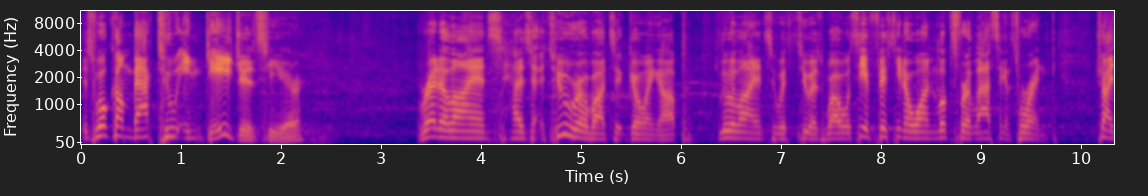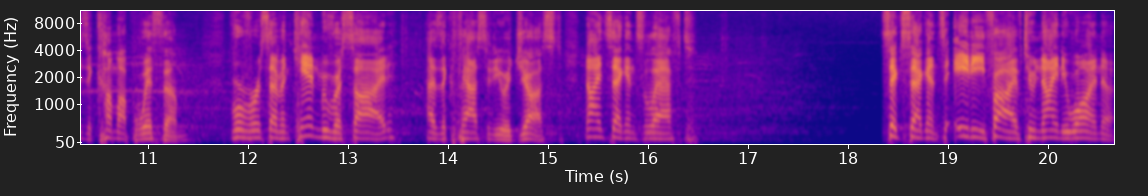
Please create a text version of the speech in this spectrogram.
This will come back to engages here. Red Alliance has two robots going up. Blue Alliance with two as well. We'll see if 1501 looks for a last second score and tries to come up with them. 447 can move aside, has the capacity to adjust. Nine seconds left. Six seconds, 85 to 91.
